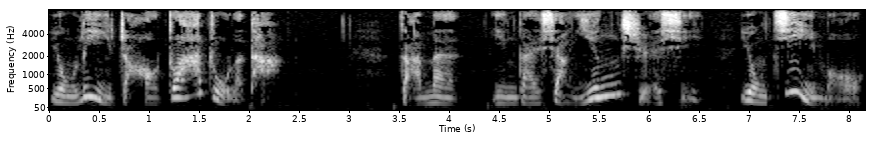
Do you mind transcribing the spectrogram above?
用利爪抓住了它。咱们应该向鹰学习，用计谋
